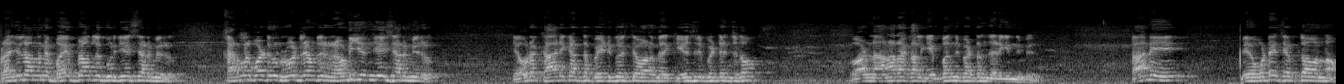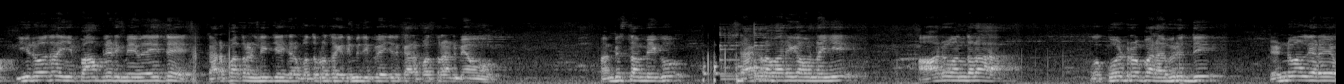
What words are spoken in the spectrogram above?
ప్రజలందరినీ భయభ్రాంతులకు గురి చేశారు మీరు. కర్రలు పట్టుకుని రోడ్ల మీద రౌడీజం చేశారు మీరు. ఎవరో కార్యకర్త బయటకు వస్తే వాళ్ళ మీద కేసులు పెట్టించడం వాళ్ళని నానా రకాలకు ఇబ్బంది పెట్టడం జరిగింది మీరు. కానీ మేము ఒకటే చెప్తా ఉన్నాం. ఈ రోజున ఈ పాంప్లెట్కి మేము ఏదైతే కరపత్రం రిలీజ్ చేసిన బుద్ధప్రసాద్ ఎనిమిది పేజీల కరపత్రాన్ని మేము పంపిస్తాం మీకు. శాఖల వారీగా ఉన్నాయి. ఆరు వందల ఒక కోటి రూపాయల అభివృద్ధి రెండు వందల ఇరవై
